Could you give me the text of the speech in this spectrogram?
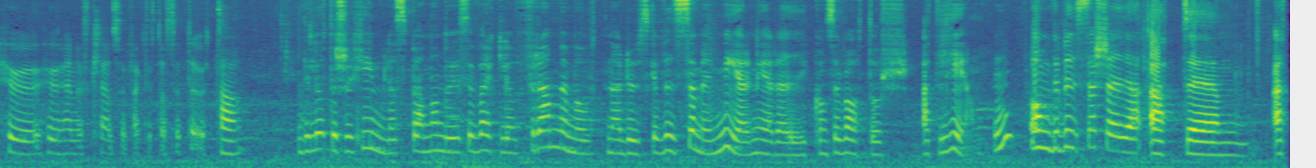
hur, hur hennes klädsel faktiskt har sett ut. Ja. Det låter så himla spännande och jag ser verkligen fram emot när du ska visa mig mer nere i konservatorsateljén. Mm. Om det visar sig att, eh, att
